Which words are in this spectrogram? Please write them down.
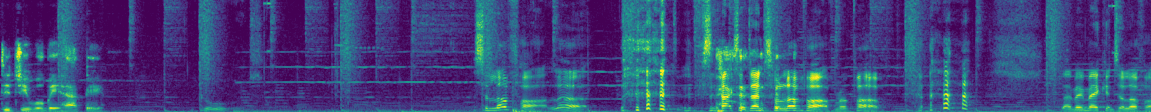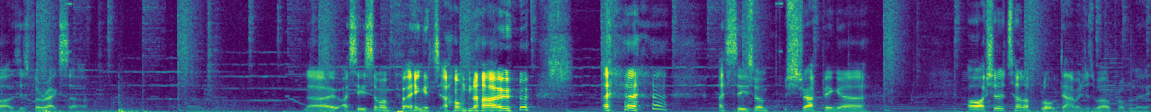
Digi will be happy. Good. It's a love heart. Look. it's an accidental love heart from a pub. Let me make it into love heart. This is for Rexar. No, I see someone putting it. Oh no! I see someone strapping a. Oh, I should have turned off block damage as well, probably.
